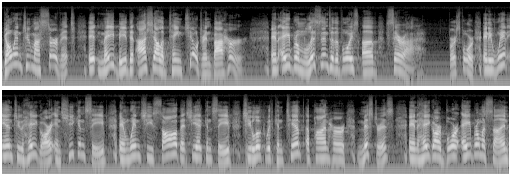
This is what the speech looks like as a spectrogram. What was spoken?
Go into my servant. It may be that I shall obtain children by her. And Abram listened to the voice of Sarai. Verse 4 And he went in to Hagar, and she conceived. And when she saw that she had conceived, she looked with contempt upon her mistress. And Hagar bore Abram a son,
